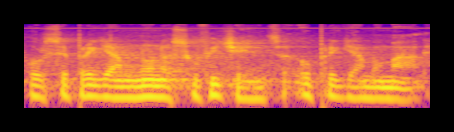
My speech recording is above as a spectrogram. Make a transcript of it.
forse preghiamo non a sufficienza o preghiamo male.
